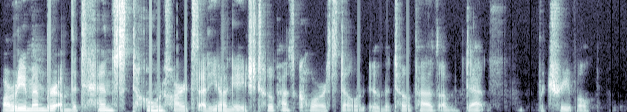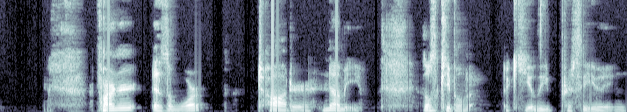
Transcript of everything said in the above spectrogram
Already a member of the Ten Stone Hearts at a young age, Topaz Core Stone is the Topaz of Depth Retrieval. Her partner is a warp trotter Numby. It's also capable of acutely perceiving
